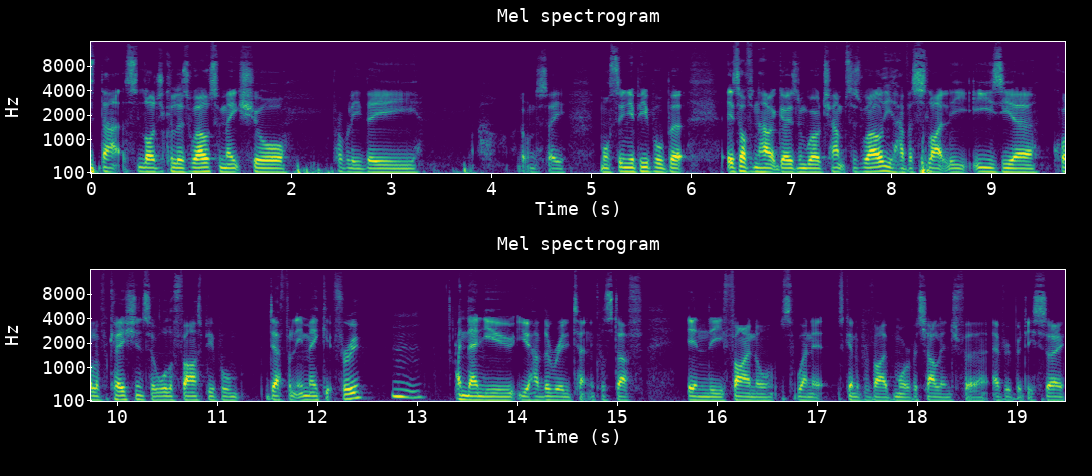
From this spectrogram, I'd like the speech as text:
that's logical as well to make sure probably the I don't want to say more senior people, but it's often how it goes in world champs as well. You have a slightly easier qualification, so all the fast people definitely make it through. Mm. And then you you have the really technical stuff in the finals when it's going to provide more of a challenge for everybody. So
